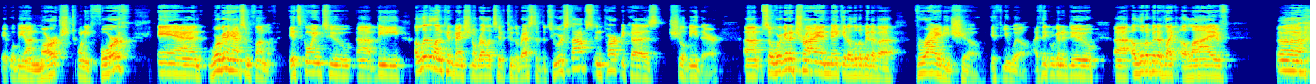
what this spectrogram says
It will be on March 24th, and we're going to have some fun with it. It's going to uh, be a little unconventional relative to the rest of the tour stops, in part because she'll be there. Um, so we're going to try and make it a little bit of a variety show, if you will. I think we're going to do uh, a little bit of like a live uh,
